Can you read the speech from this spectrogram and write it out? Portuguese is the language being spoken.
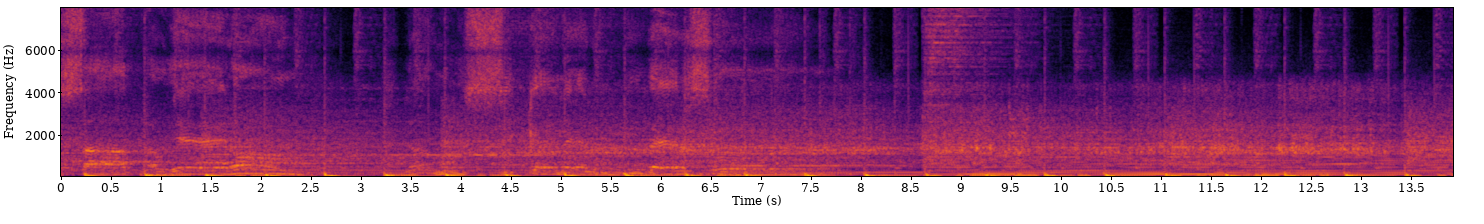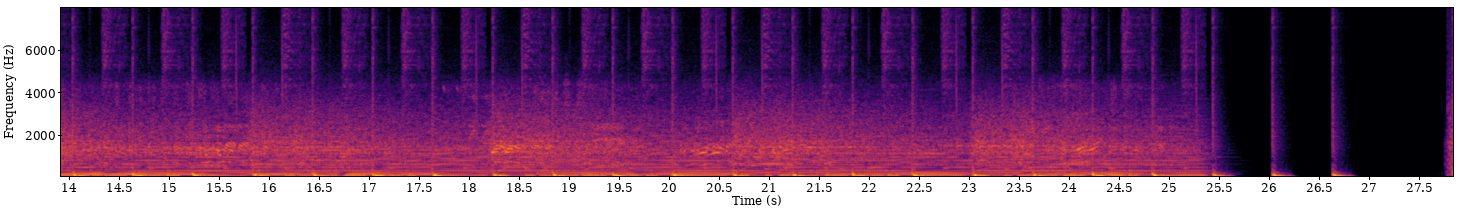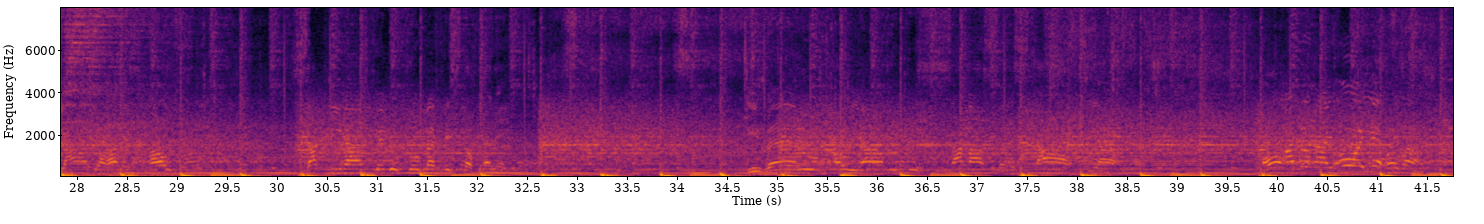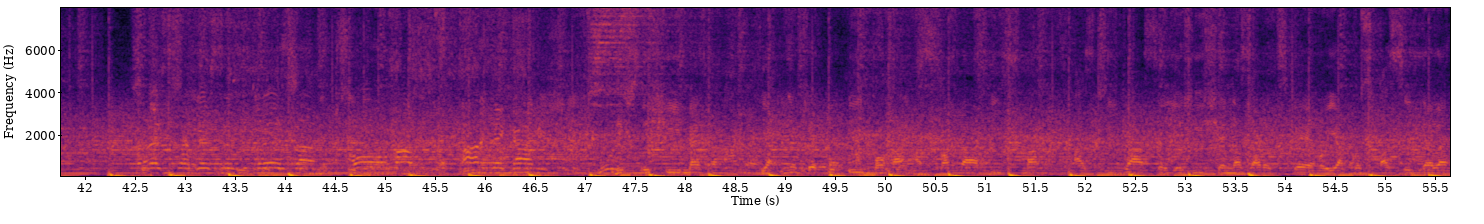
nos aplaudieron. La música en el universo. house. Vzpomínám tě duchu Mefistofeli. I veru aujavitus samas restasia. O Adonai, o Jehova, Presa deses presa, o maso, arde kamiši. Když slyšíme, jak někde pupí Boha a svatá písma a zříká se Ježíše Nazareckého jako spasitele,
